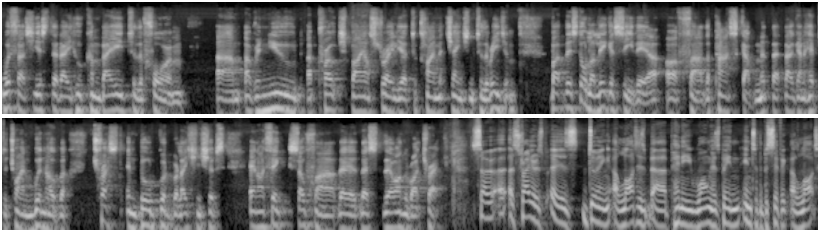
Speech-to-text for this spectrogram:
with us yesterday who conveyed to the forum um, a renewed approach by Australia to climate change and to the region. But there's still a legacy there of uh, the past government that they're going to have to try and win over trust and build good relationships. And I think so far they're, they're, they're on the right track. So uh, Australia is, is, doing a lot. Uh, Penny Wong has been into the Pacific a lot.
